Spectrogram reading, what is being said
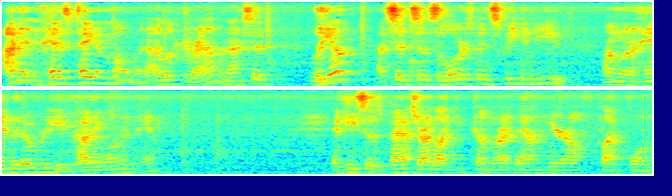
I didn't hesitate a moment. I looked around and I said, Leo, I said, since the Lord's been speaking to you, I'm going to hand it over to you. How do you want it handled? And he says, Pastor, I'd like you to come right down here off the platform.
